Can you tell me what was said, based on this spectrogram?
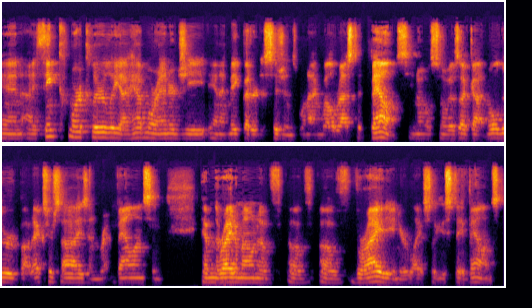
and I think more clearly, I have more energy, and I make better decisions when I'm well rested. Balance, you know, so as I've gotten older about exercise and balance and having the right amount of, of, of variety in your life so you stay balanced.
